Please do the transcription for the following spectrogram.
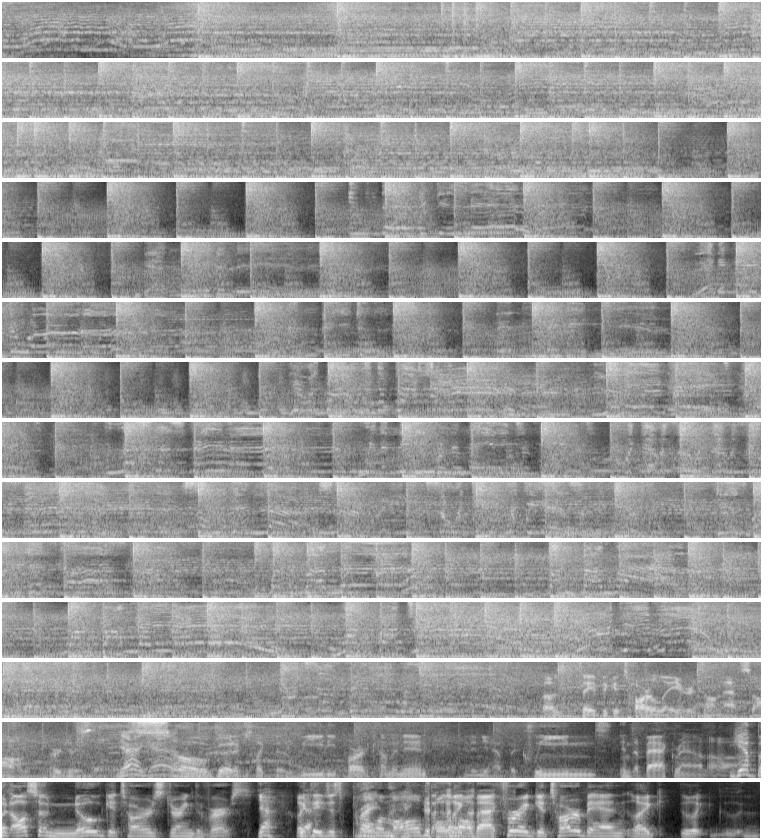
say the guitar layers on that song are just Yeah, yeah. so good. I just like the leady part coming in, and then you have the cleans in the background. Oh. Yeah, but also no guitars during the verse. Yeah, like yeah. they just pull Right, them all back. Pull like, all back. for a guitar band like like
